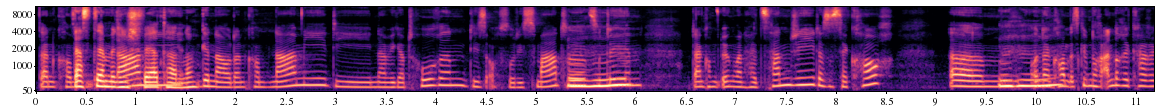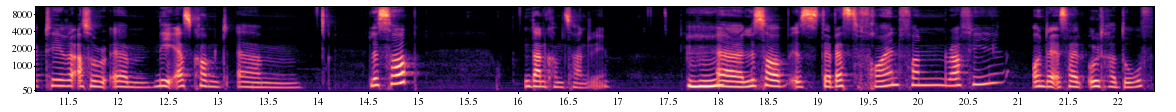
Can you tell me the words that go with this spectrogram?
Dann kommt das ist der mit Nami, den Schwertern, ne? Genau, dann kommt Nami, die Navigatorin, die ist auch so die Smarte mhm. zu denen. Dann kommt irgendwann halt Sanji, das ist der Koch. Ähm, mhm. Und dann kommt, es gibt noch andere Charaktere. Achso, ähm, nee, erst kommt ähm, Lissop und dann kommt Sanji. Mhm. Äh, Lissop ist der beste Freund von Ruffy und der ist halt ultra doof.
